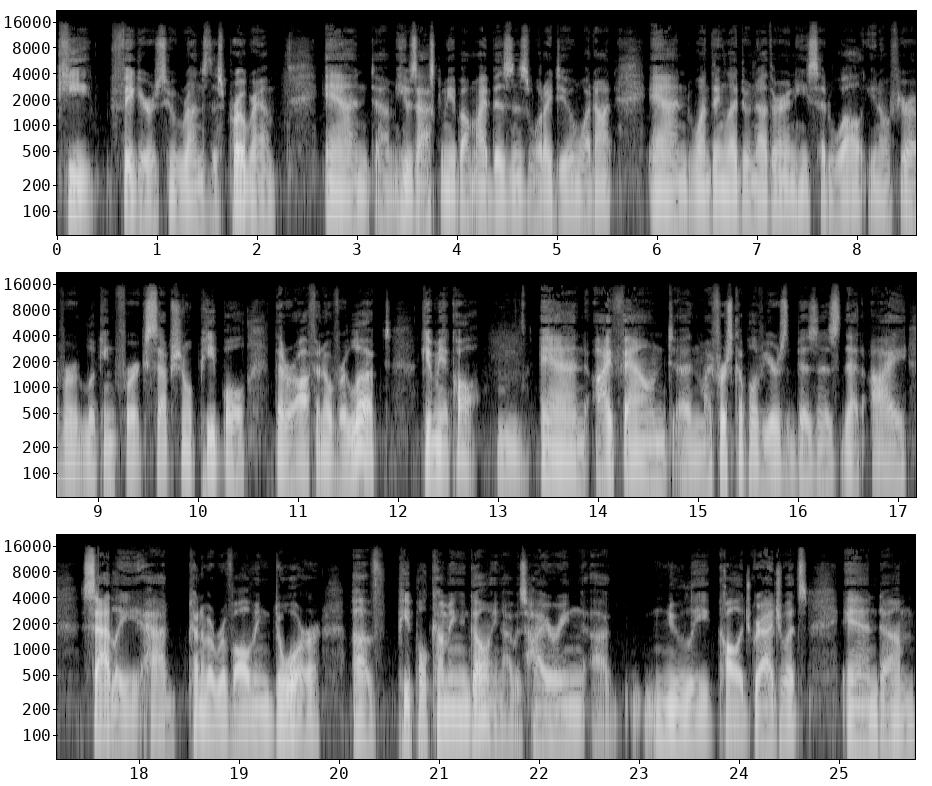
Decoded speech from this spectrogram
key figures who runs this program. And um, he was asking me about my business, what I do and whatnot. And one thing led to another. And he said, Well, you know, if you're ever looking for exceptional people that are often overlooked, give me a call. Hmm. And I found in my first couple of years of business that I sadly had kind of a revolving door of people coming and going. I was hiring uh, newly college graduates and, um,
